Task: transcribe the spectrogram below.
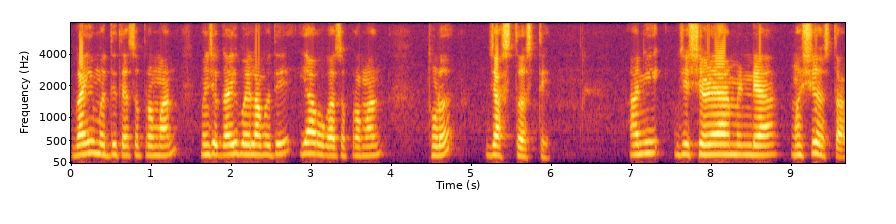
गाईमध्ये त्याचं प्रमाण म्हणजे गाई बैलामध्ये या रोगाचं प्रमाण थोडं जास्त असते. आणि जे शेळ्या मेंढ्या म्हशी असतात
